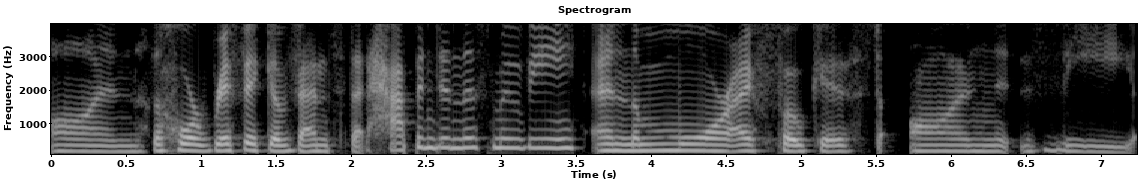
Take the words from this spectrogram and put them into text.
on the horrific events that happened in this movie, and the more I focused on the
